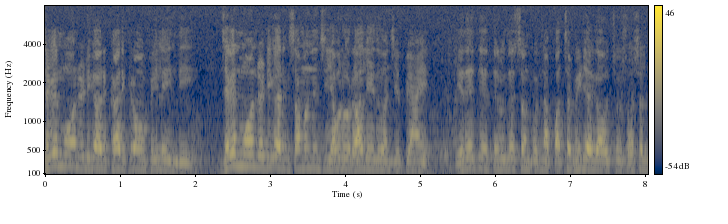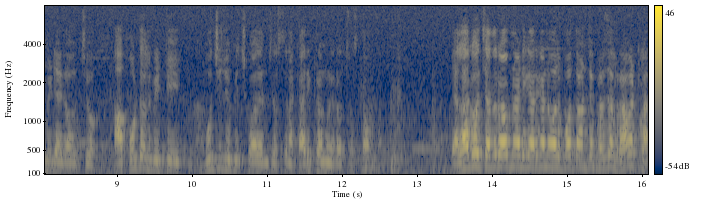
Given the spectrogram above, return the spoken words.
జగన్మోహన్ రెడ్డి గారి కార్యక్రమం ఫెయిల్ అయింది. జగన్మోహన్ రెడ్డి గారికి సంబంధించి ఎవరూ రాలేదు అని చెప్పి ఆయన ఏదైతే తెలుగుదేశం ఉన్న పచ్చ మీడియా కావచ్చు సోషల్ మీడియా కావచ్చు ఆ ఫోటోలు పెట్టి బూచి చూపించుకోవాలని చూస్తున్న కార్యక్రమం ఈరోజు చూస్తూ ఉన్నాం. ఎలాగో చంద్రబాబు నాయుడు గారు కానీ వాళ్ళు పోతా ఉంటే ప్రజలు రావట్లా.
